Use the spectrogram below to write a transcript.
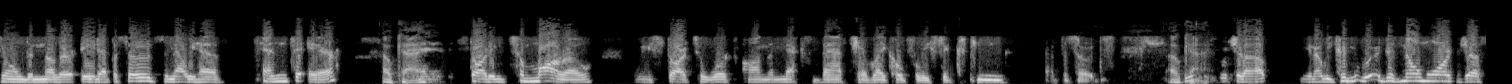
filmed another eight episodes. So now we have 10 to air. Okay. And starting tomorrow, we start to work on the next batch of like hopefully 16 episodes. Okay. Switch it up. You know, we couldn't, there's no more just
